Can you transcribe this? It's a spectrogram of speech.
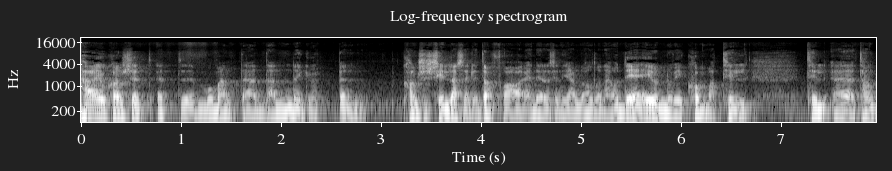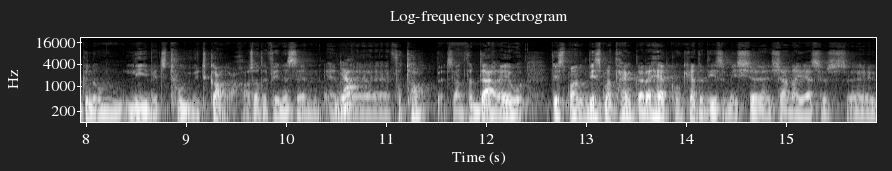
her er jo kanskje et, et, moment der denne gruppen kanskje skiller seg litt da, fra en del av sine jevnaldrende. Og det er jo når vi kommer til, til eh, tanken om livets to utganger. Altså at det finnes en, en ja. eh, fortapelse. For der er jo, hvis man, hvis man, tenker det helt konkret at de som ikke kjenner Jesus, eh,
